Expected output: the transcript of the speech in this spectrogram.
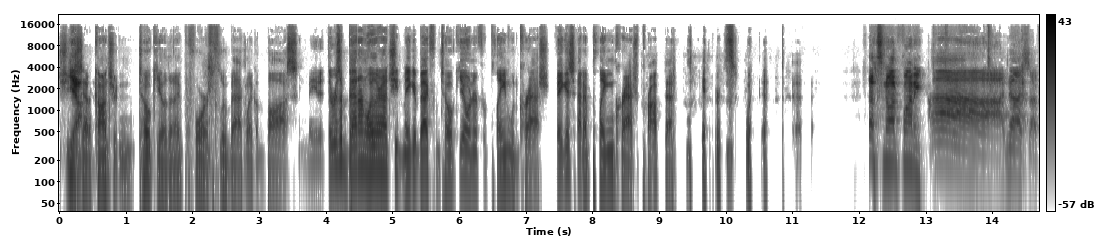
She Yeah. just had a concert in Tokyo the night before and flew back like a boss. and Made it. There was a bet on whether or not she'd make it back from Tokyo and if her plane would crash. Vegas had a plane crash prop bet. on Taylor Swift. That's not funny. Ah, no, it's not.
